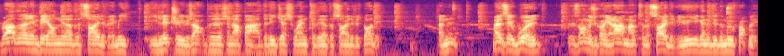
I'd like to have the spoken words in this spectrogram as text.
Rather than him be on the other side of him, he, he literally was out of position that bad that he just went to the other side of his body. And as it would, as long as you've got your arm out to the side of you, you're going to do the move properly.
